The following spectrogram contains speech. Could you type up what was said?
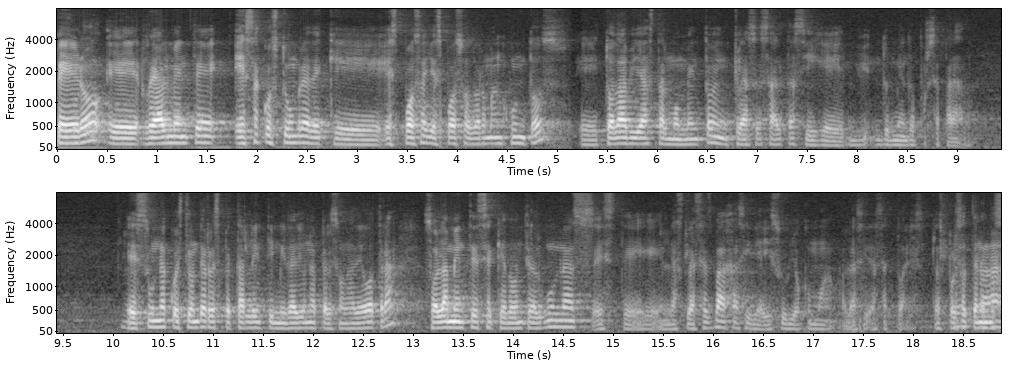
Pero eh, realmente esa costumbre de que esposa y esposo duerman juntos, eh, todavía hasta el momento en clases altas sigue durmiendo por separado. Es una cuestión de respetar la intimidad de una persona de otra, solamente se quedó entre algunas este, en las clases bajas y de ahí subió como a las ideas actuales. Entonces por eso ¿Qué tenemos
